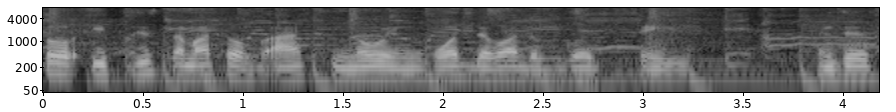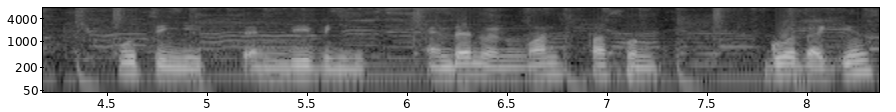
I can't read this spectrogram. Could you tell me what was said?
So it's just a matter of us knowing what the word of God says and just putting it and leaving it. And then when one person goes against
